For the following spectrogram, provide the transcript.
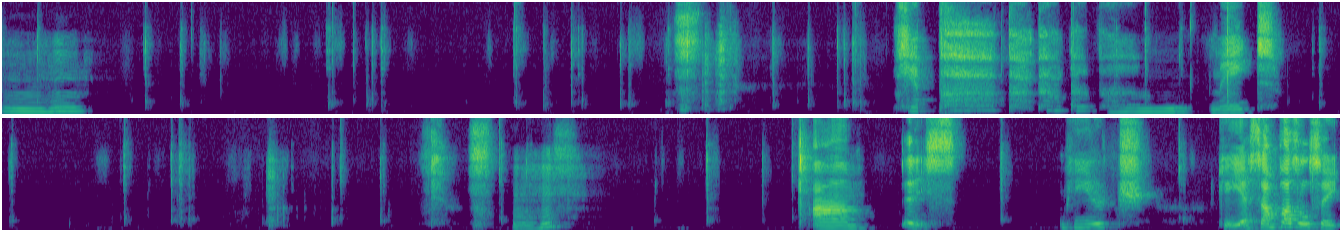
Mm hmm. Yep. Mate. Mm-hmm. Um, that is weird. Okay, yeah, some puzzles I,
